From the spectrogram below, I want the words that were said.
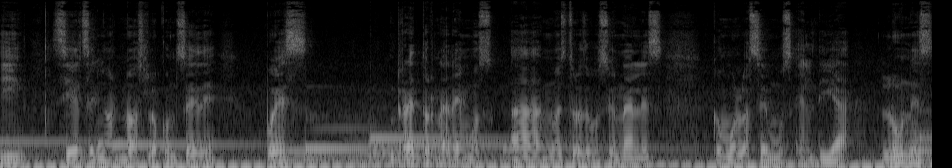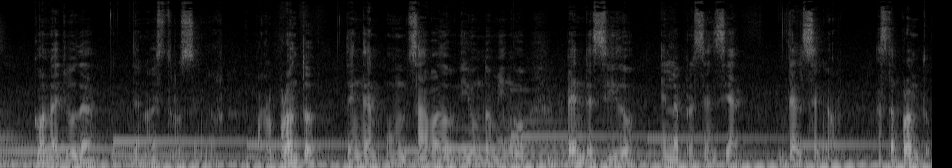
Y si el Señor nos lo concede, pues retornaremos a nuestros devocionales como lo hacemos el día lunes con ayuda de nuestro Señor. Por lo pronto, tengan un sábado y un domingo bendecido en la presencia del Señor. Hasta pronto.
